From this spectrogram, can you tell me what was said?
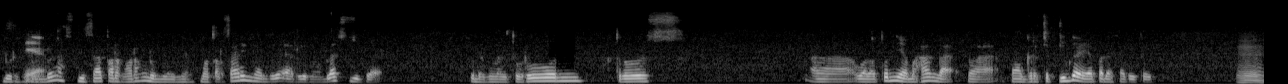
2016 di saat orang-orang udah mulai naik motor fairing kan dulu R15 juga udah mulai turun. Terus eh, walaupun Yamaha nggak nggak gercep juga ya pada saat itu. Hmm.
